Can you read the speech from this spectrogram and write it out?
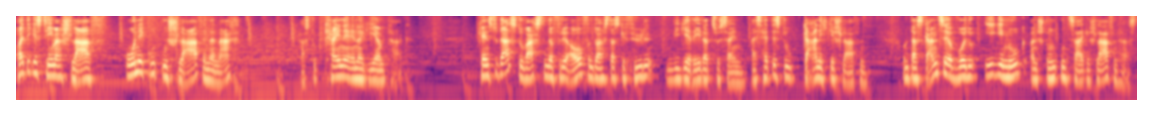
Heutiges Thema Schlaf. Ohne guten Schlaf in der Nacht hast du keine Energie am Tag. Kennst du das? Du wachst in der Früh auf und du hast das Gefühl, wie gerädert zu sein, als hättest du gar nicht geschlafen. Und das Ganze, obwohl du eh genug an Stundenzahl geschlafen hast.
